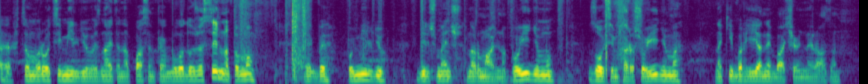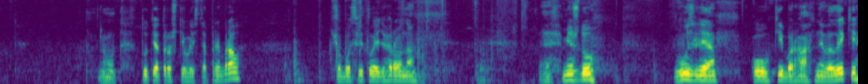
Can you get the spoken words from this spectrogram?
Е, В цьому році мільдю, ви знаєте, на пасинках було дуже сильно, тому якби по мільдю більш-менш нормально. По ідіму зовсім хорошо ідіма. На кіборгі я не бачив ні разу. От. Тут я трошки листя прибрав, щоб освітлити грона. Е, Між вузлі у кіборга невеликі,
